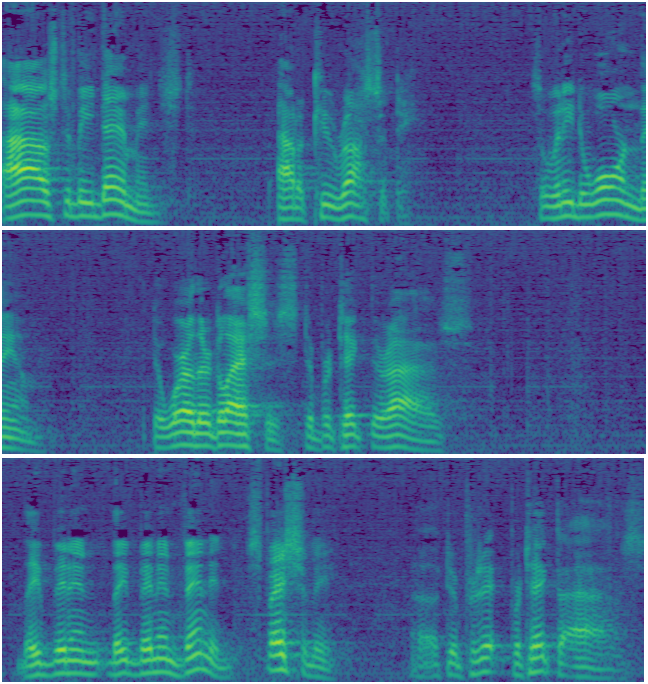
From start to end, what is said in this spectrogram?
eyes to be damaged out of curiosity. So we need to warn them to wear their glasses to protect their eyes. They've been, in, they've been invented, especially uh, to protect, protect the eyes.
